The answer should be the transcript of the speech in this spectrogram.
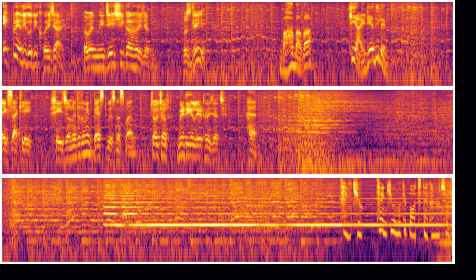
একটু এদিক ওদিক হয়ে যায় তবে নিজেই শিকার হয়ে যাবে বুঝলি? বাহ বাবা কি আইডিয়া দিলেন? এক্স্যাক্টলি সেই জন্যই তো তুমি বেস্ট বিজনেসম্যান চল চল মিটিং এ লেট হয়ে যাচ্ছে। হ্যাঁ। থ্যাংক ইউ থ্যাংক ইউ আমাকে পথ দেখানোর জন্য।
